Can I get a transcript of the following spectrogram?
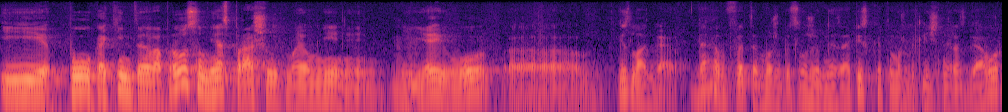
И по каким-то вопросам меня спрашивают мое мнение, mm-hmm. и я его э, излагаю. Mm-hmm. Да, это может быть служебная записка, это может быть личный разговор.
